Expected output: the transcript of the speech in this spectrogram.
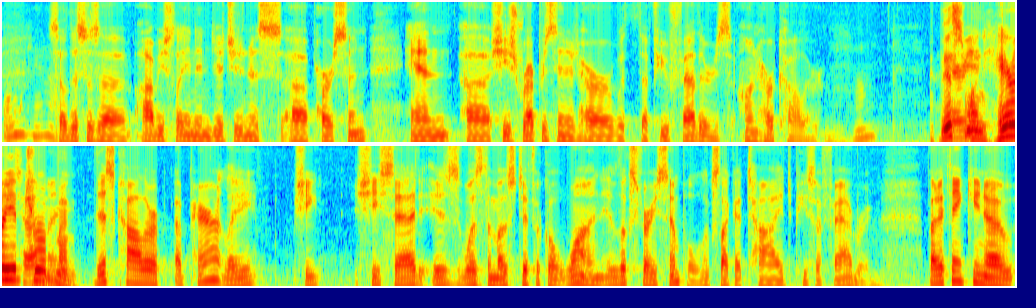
Oh yeah. So this is a obviously an indigenous uh, person, and uh, she's represented her with a few feathers on her collar. Mm-hmm. This Harriet, one, Harriet, Harriet Tubman. This collar apparently she she said is was the most difficult one. It looks very simple. It looks like a tied piece of fabric. Mm-hmm. But I think you know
